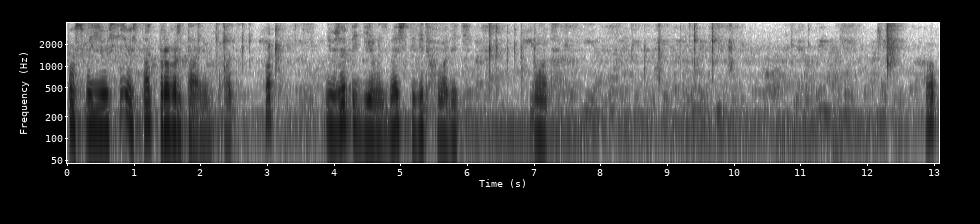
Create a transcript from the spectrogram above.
по своїй осі ось так провертаю. От. Оп. І вже підділось, бачите, відходить. От. Оп,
